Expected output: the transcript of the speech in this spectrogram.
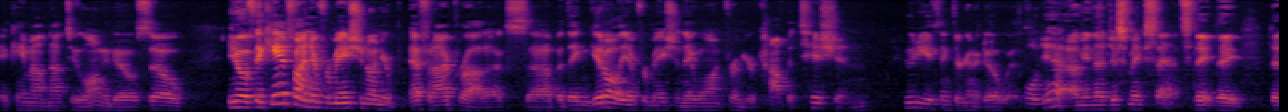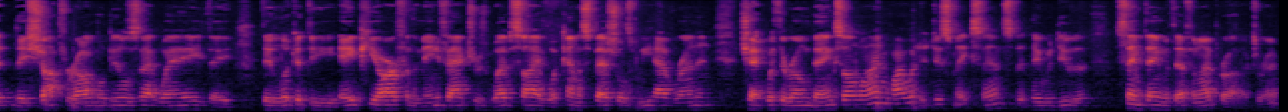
It came out not too long ago. So, you know, if they can't find information on your F and I products, uh, but they can get all the information they want from your competition, who do you think they're going to go with? Well, yeah, I mean that just makes sense. They they they, they shop for automobiles that way. They they look at the APR from the manufacturer's website, what kind of specials we have running. Check with their own banks online. Why would it just make sense that they would do the same thing with F and I products, right?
